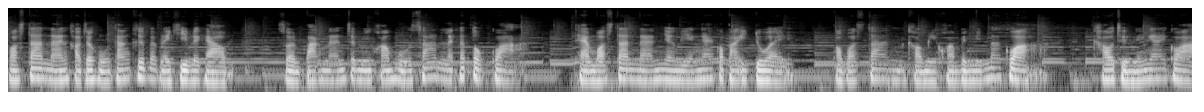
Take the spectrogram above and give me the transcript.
วอสตันนั้นเขาจะหูตั้งขึ้นแบบในคลิปเลยครับ ส่วนปักนั้นจะมีความหูสั้นและก็ตกกว่า แถมบอสตันนั้นยังเลี้ยงง่ายกว่าปักอีกด้วย เพราะบอสตันเขามีความเป็นมิตรมากกว่า เข้าถึงได้ง่ายกว่า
